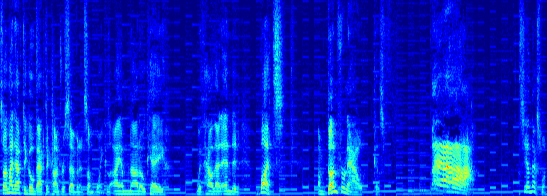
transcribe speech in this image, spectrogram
So I might have to go back to Contra 7 at some point because I am not okay with how that ended. But I'm done for now because ah, I'll see you on the next one.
